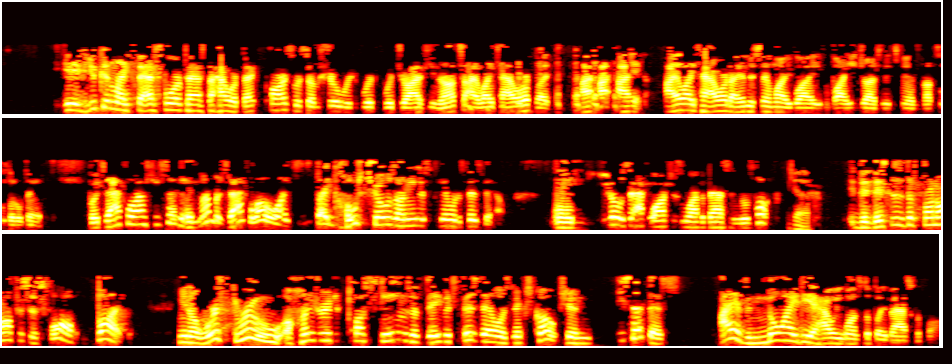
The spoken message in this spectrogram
if you can like fast forward past the Howard Beck parts, which I'm sure would would, would drive you nuts. I like Howard, but I, I I I like Howard. I understand why why why he drives Knicks fans nuts a little bit. But Zach Lowe actually said it. And remember, Zach Lowe like he like host shows on ESPN with Fizdale, and you know Zach watches a lot of basketball. He goes, look, yeah, this is the front office's fault, but you know we're through a hundred plus games of David Fizdale as Knicks coach, and he said this. I have no idea how he wants to play basketball.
